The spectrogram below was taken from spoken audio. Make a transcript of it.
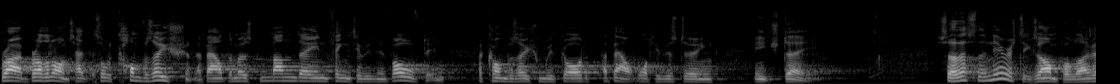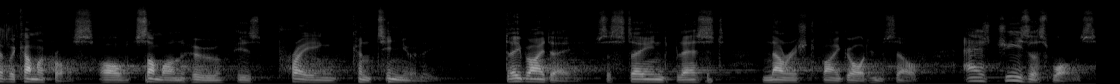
Brother Lawrence had this sort of conversation about the most mundane things he was involved in, a conversation with God about what he was doing each day. So that's the nearest example I've ever come across of someone who is praying continually, day by day, sustained, blessed, nourished by God Himself, as Jesus was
